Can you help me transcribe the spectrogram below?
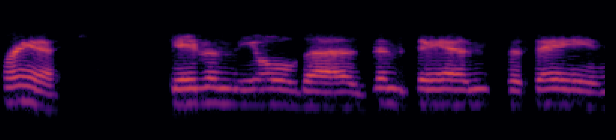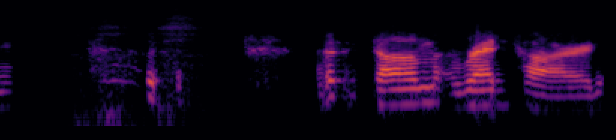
France gave him the old uh, Zinedine Zidane dumb red card.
